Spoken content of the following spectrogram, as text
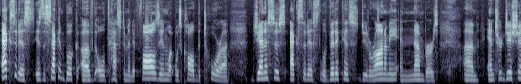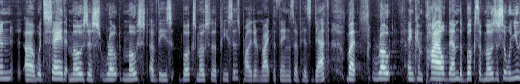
Exodus is the second book of the Old Testament. It falls in what was called the Torah Genesis, Exodus, Leviticus, Deuteronomy, and Numbers. Um, and tradition uh, would say that Moses wrote most of these books, most of the pieces, probably didn't write the things of his death, but wrote and compiled them, the books of Moses. So when you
